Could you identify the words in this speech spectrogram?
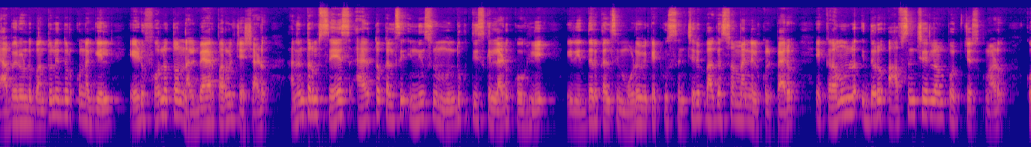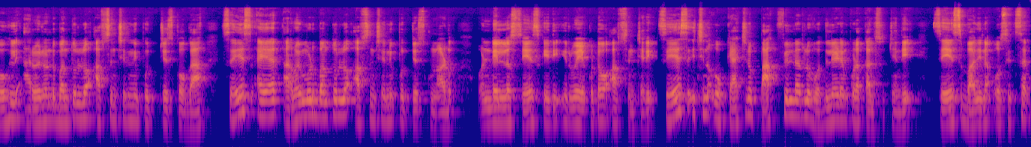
యాభై రెండు బంతులు ఎదుర్కొన్న గిల్ ఏడు ఫోర్లతో నలభై ఆరు పరులు చేశాడు. అనంతరం శ్రేయస్ ఐర్తో కలిసి ఇన్నింగ్స్ను ముందుకు తీసుకెళ్ళాడు కోహ్లీ. వీరిద్దరు కలిసి మూడో వికెట్కు సెంచరీ భాగస్వామ్యాన్ని నెలకొల్పారు. ఈ క్రమంలో ఇద్దరు హాఫ్ సెంచరీలను పూర్తి చేసుకున్నాడు కోహ్లీ అరవై రెండు బంతుల్లో హాఫ్ సెంచరీని పూర్తి చేసుకోగా శ్రేయస్ అయ్యర్ అరవై మూడు బంతుల్లో హాఫ్ సెంచరీని పూర్తి చేసుకున్నాడు. వన్డేల్లో శ్రేయస్కి ఇది ఇరవై ఒకటో హాఫ్ సెంచరీ శ్రేయస్ ఇచ్చిన ఓ క్యాచ్ను పాక్ ఫీల్డర్లు వదిలేయడం కూడా కలిసి వచ్చింది శ్రేయస్ బాదిన ఓ సిక్సర్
